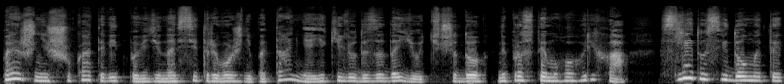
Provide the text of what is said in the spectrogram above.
Перш ніж шукати відповіді на всі тривожні питання, які люди задають щодо непростимого гріха, слід усвідомити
